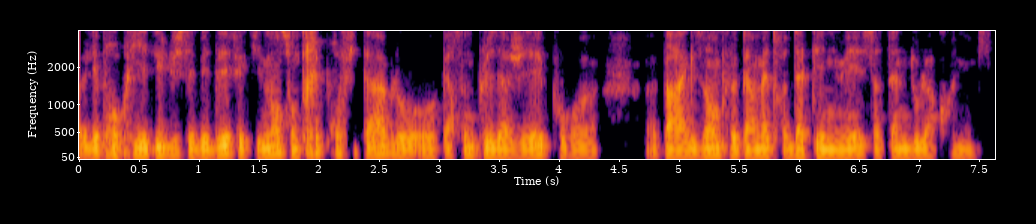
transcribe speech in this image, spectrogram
les propriétés du CBD, effectivement, sont très profitables aux, aux personnes plus âgées pour, par exemple, permettre d'atténuer certaines douleurs chroniques.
